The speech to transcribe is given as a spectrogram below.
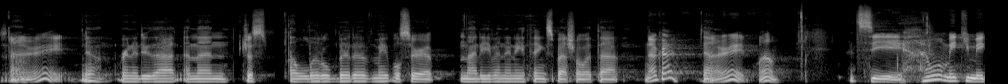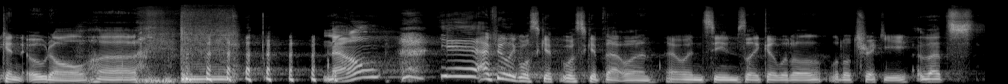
So all right. yeah, we're gonna do that, and then just a little bit of maple syrup. Not even anything special with that. Okay. All right. Well, Let's see. I won't make you make an odal. Uh, No, yeah, I feel like we'll skip. We'll skip that one. That one seems like a little little tricky. that's.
